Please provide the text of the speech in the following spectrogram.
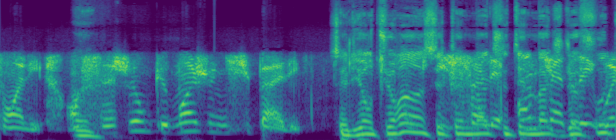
sont allés, en Oui. sachant que moi, je n'y suis pas allée. C'est Lyon-Turin, Il c'était le, match- le match de foot.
